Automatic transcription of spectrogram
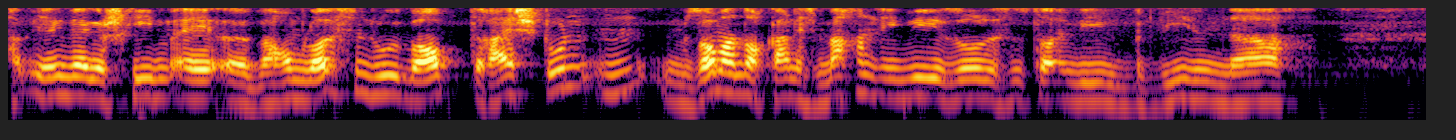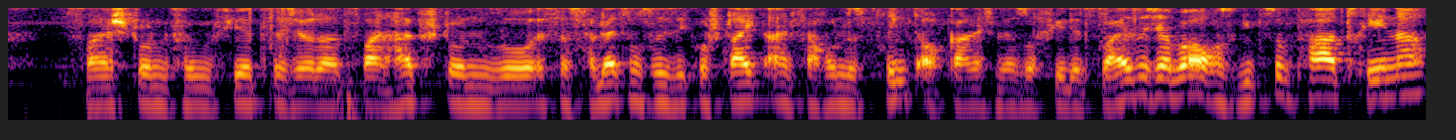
hat mir irgendwer geschrieben, ey, äh, warum läufst denn du überhaupt drei Stunden? Soll man doch gar nicht machen, irgendwie so, das ist doch irgendwie bewiesen nach 2 Stunden 45 oder zweieinhalb Stunden so, ist das Verletzungsrisiko steigt einfach und es bringt auch gar nicht mehr so viel. Jetzt weiß ich aber auch, es gibt so ein paar Trainer,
